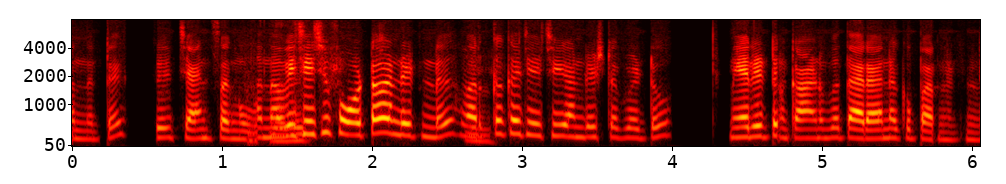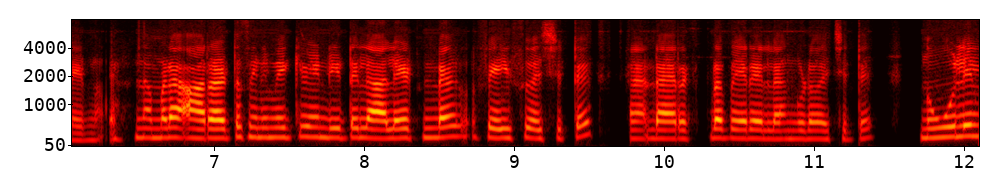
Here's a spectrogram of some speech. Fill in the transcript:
വന്നിട്ട് ചാൻസ് അങ്ങ്. നവ്യ ചേച്ചി ഫോട്ടോ കണ്ടിട്ടുണ്ട്. വർക്കൊക്കെ ചേച്ചി കണ്ടു ഇഷ്ടപ്പെട്ടു. നേരിട്ട് കാണുമ്പോൾ തരാനൊക്കെ പറഞ്ഞിട്ടുണ്ടായിരുന്നു. നമ്മുടെ ആറാട്ട് സിനിമയ്ക്ക് വേണ്ടിയിട്ട് ലാലേട്ടന്റെ ഫേസ് വെച്ചിട്ട് ഡയറക്ടറുടെ പേരെല്ലാം കൂടെ വെച്ചിട്ട് നൂലിൽ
